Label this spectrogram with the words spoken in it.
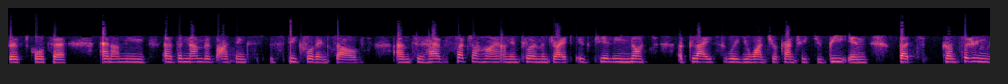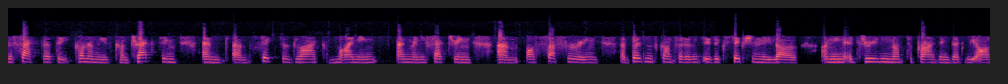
first quarter. And I mean, uh, the numbers I think speak for themselves. Um, to have such a high unemployment rate is clearly not a place where you want your country to be in, but considering the fact that the economy is contracting and um, sectors like mining and manufacturing um, are suffering. Uh, business confidence is exceptionally low. I mean, it's really not surprising that we are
